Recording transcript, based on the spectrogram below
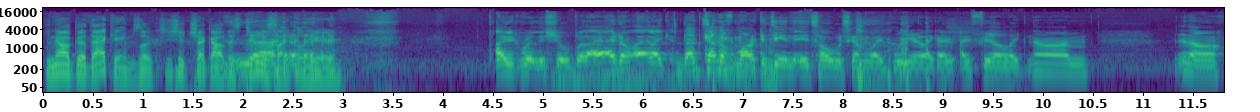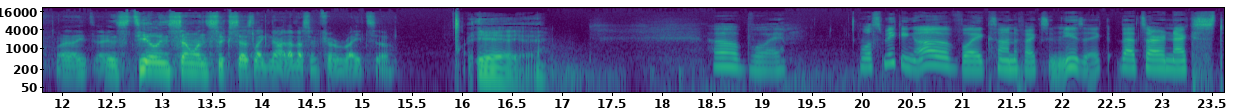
You know how good that game looks. You should check out this tuna cycle here." I really should, but I, I don't I, like that That's kind of terrible. marketing. It's always kind of like weird. Like I, I feel like no, I'm, you know, I, I'm stealing someone's success. Like no, that doesn't feel right. So Yeah, yeah. Oh boy. Well, speaking of like sound effects and music, that's our next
